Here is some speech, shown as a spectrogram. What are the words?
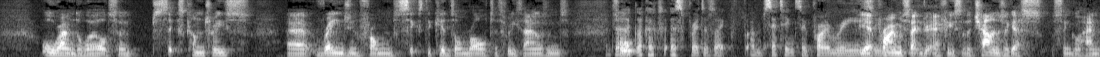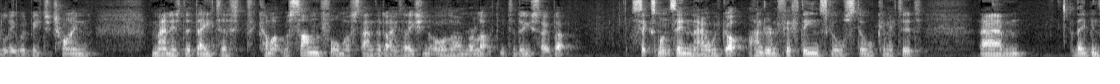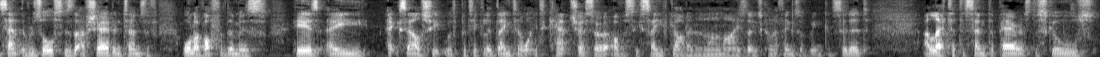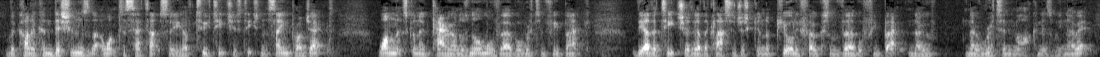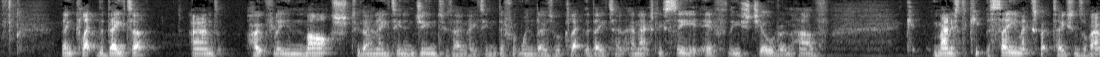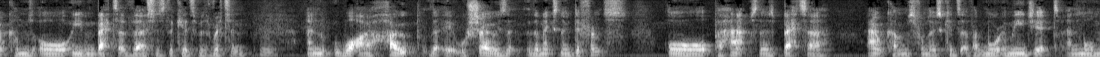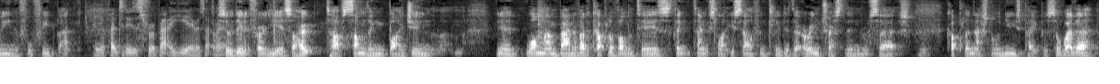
all around the world, so six countries, uh, ranging from 60 kids on roll to 3,000. So- like a, a spread of like um, settings, so primary? Yeah, so- primary, secondary, FE. So the challenge, I guess, single-handedly would be to try and manage the data to come up with some form of standardisation, although I'm reluctant to do so. But six months in now, we've got 115 schools still committed. Um, they've been sent the resources that I've shared in terms of all I've offered them is here's a Excel sheet with particular data I want you to capture. So obviously safeguard and anonymise those kind of things have been considered. A letter to send to parents, to schools, the kind of conditions that I want to set up. So you have two teachers teaching the same project, one that's going to carry on as normal verbal written feedback. The other teacher, the other class is just going to purely focus on verbal feedback, no no written marking as we know it. Then collect the data and hopefully in March 2018 and June 2018, different windows will collect the data and actually see if these children have managed to keep the same expectations of outcomes or even better versus the kids with written. Mm. And what I hope that it will show is that there makes no difference, or perhaps there's better outcomes from those kids that have had more immediate and more meaningful feedback. And you're planning to do this for about a year, is that right? So we're doing it for a year. So I hope to have something by June. You know, one man band. I've had a couple of volunteers, think tanks like yourself included, that are interested in the research. Mm. A couple of national newspapers. So whether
